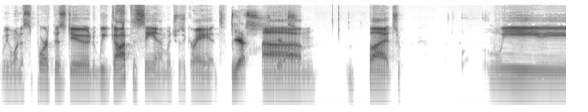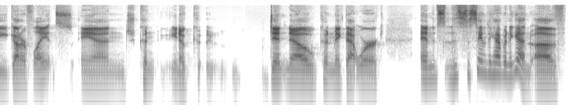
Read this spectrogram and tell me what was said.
We want to support this dude. We got to see him, which was great. Yes. yes. Um, but we got our flights and couldn't, you know, c- didn't know, couldn't make that work. And it's, it's the same thing happened again. Of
